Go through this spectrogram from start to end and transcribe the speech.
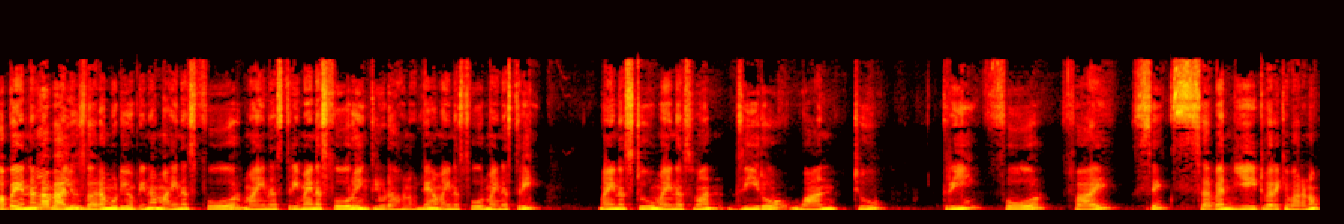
அப்போ என்னெல்லாம் வேல்யூஸ் வர முடியும் அப்படின்னா minus four minus three minus ஃபோரும் இன்க்ளூட் ஆகணும் இல்லையா? Minus four minus three minus two minus one zero one two three four five six seven eight வரைக்கும் வரணும்.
